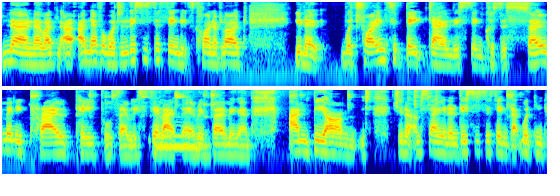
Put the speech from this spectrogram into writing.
No, no, I, I never would. And this is the thing. It's kind of like, you know, we're trying to beat down this thing because there's so many proud people Zoe still mm. out there mm. in Birmingham and beyond. Do you know what I'm saying? And this is the thing that wouldn't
